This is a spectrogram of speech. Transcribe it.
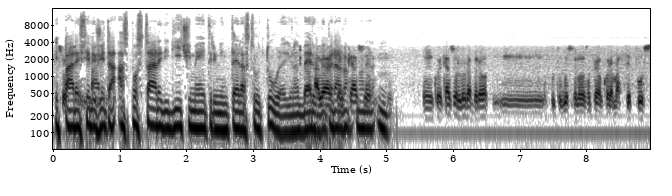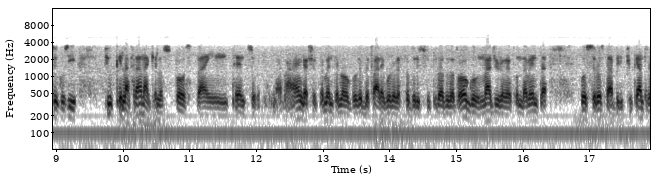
E pare sia riuscita a spostare di 10 metri un'intera struttura di un albergo allora, che peraltro caso, era... mm. In quel caso allora però mh, mm, tutto questo non lo sappiamo ancora, ma se fosse così, più che la frana che lo sposta in senso la valanga certamente non lo potrebbe fare, quello che è stato ristrutturato da poco, immagino che le fondamenta fossero stabili, più che altro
